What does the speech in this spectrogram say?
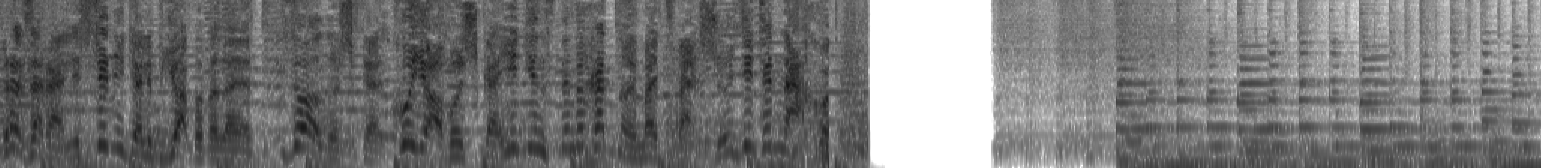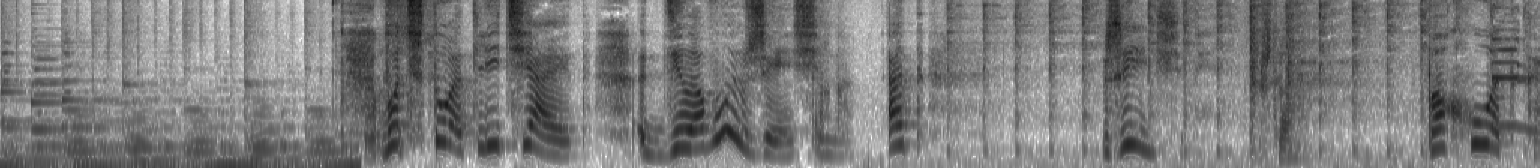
Разорались, всю неделю въебывала. Золушка, хуёвушка, единственный выходной, мать вашу, идите нахуй. Вот что отличает деловую женщину так. от женщины? Что? Походка.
